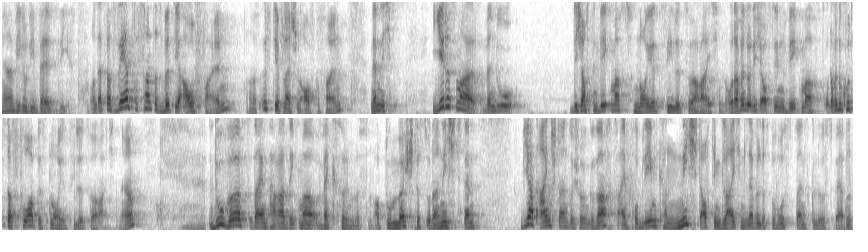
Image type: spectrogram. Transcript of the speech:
ja, wie du die Welt siehst. Und etwas sehr Interessantes wird dir auffallen, und das ist dir vielleicht schon aufgefallen, nämlich jedes Mal, wenn du dich auf den Weg machst, neue Ziele zu erreichen, oder wenn du dich auf den Weg machst, oder wenn du kurz davor bist, neue Ziele zu erreichen, ja, du wirst dein Paradigma wechseln müssen, ob du möchtest oder nicht, denn wie hat Einstein so schön gesagt, ein Problem kann nicht auf dem gleichen Level des Bewusstseins gelöst werden,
